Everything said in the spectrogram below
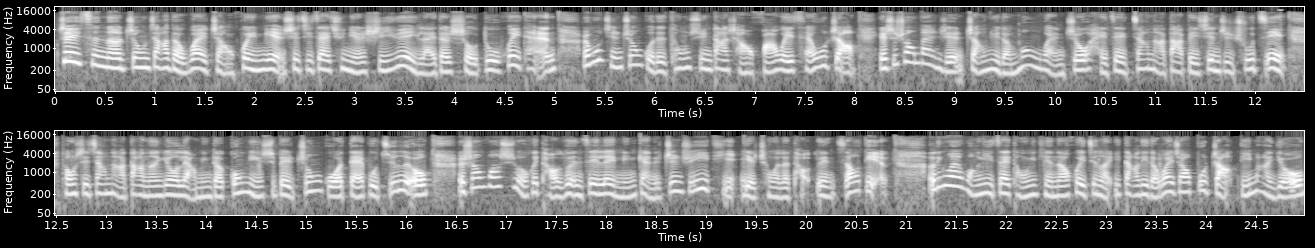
这一次呢，中加的外长会面是继在去年十一月以来的首度会谈。而目前，中国的通讯大厂华为财务长也是创办人长女的孟晚舟还在加拿大被限制出境。同时，加拿大呢有两名的公民是被中国逮捕拘留。而双方是否会讨论这类敏感的政治议题，也成为了讨论焦点。而另外，王毅在同一天呢会见了意大利的外交部长迪马尤，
